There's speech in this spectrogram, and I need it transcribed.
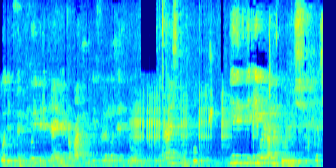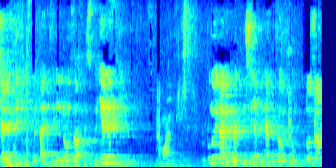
Кодинської міської територіальної громади Кодинської району Одеської області. Доповідає Вінницький Ігор Анатолійович, начальник відділу з питань цивільного захисту. Є необхідність? Немає. Пропоную даний проект рішення прийняти за основу. Хто за?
